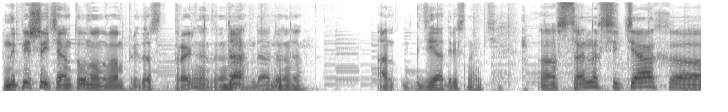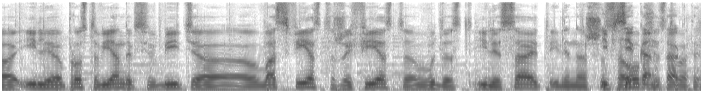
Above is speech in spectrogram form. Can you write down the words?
Напишите Антону, он вам придаст. Правильно, да? Да, да, да, да. А где адрес найти? А В социальных сетях а, или просто в Яндексе вбить а, Васфест, Жефест выдаст или сайт, или наше И все сообщество. контакты.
